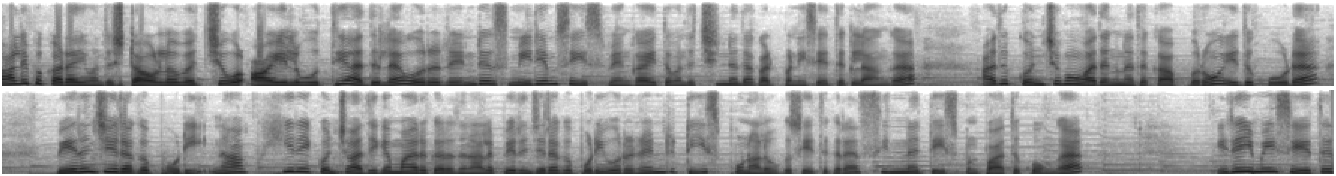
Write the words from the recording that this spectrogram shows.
தாளிப்பு கடாயை வந்து ஸ்டவ்வில் வச்சு ஒரு ஆயில் ஊற்றி அதில் ஒரு ரெண்டு மீடியம் சைஸ் வெங்காயத்தை வந்து சின்னதாக கட் பண்ணி சேர்த்துக்கலாங்க. அது கொஞ்சமாக வதங்கினதுக்கு அப்புறம் இது கூட பெருஞ்சீரக பொடி. நான் கீரை கொஞ்சம் அதிகமாக இருக்கிறதுனால பெருஞ்சீரக பொடி ஒரு ரெண்டு டீஸ்பூன் அளவுக்கு சேர்த்துக்கிறேன். சின்ன டீஸ்பூன் பார்த்துக்கோங்க இதையுமே சேர்த்து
